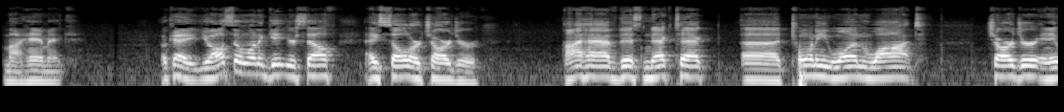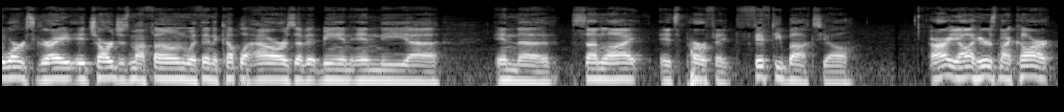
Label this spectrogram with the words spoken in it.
my hammock. Okay, you also want to get yourself a solar charger. I have this Nekteck uh, 21 watt charger and it works great. It charges my phone within a couple of hours of it being in the uh, in the sunlight. It's perfect. 50 bucks, y'all. All right, y'all, here's my cart.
